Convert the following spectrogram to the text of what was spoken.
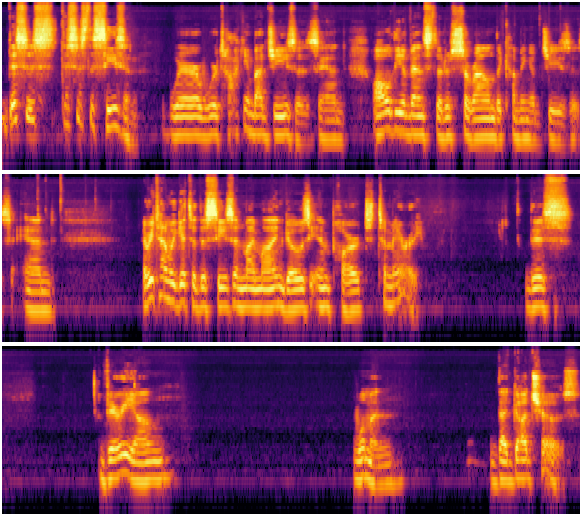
this is this is the season where we're talking about Jesus and all the events that surround the coming of Jesus. And every time we get to this season, my mind goes in part to Mary, this very young woman that God chose.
